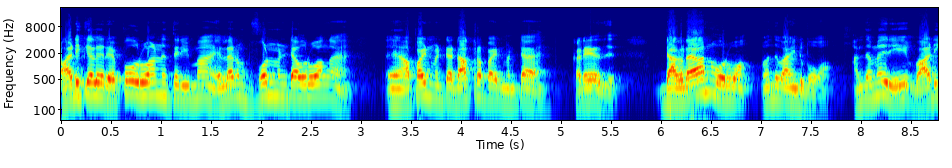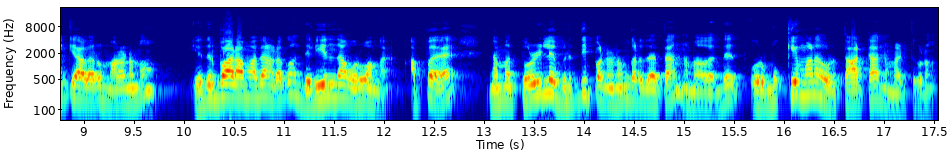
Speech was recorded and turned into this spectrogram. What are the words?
வாடிக்கையாளர் எப்போ வருவான்னு தெரியுமா? எல்லாரும் ஃபோன் பண்ணிட்டா வருவாங்க. அப்பாயின்மெண்ட்டா டாக்டர் அப்பாயின்மெண்ட்டா கிடையாது. டகடான்னு வருவான். வந்து வாங்கிட்டு போவான். அந்த மாதிரி வாடிக்கையாளரும் மரணமும் எதிர்பாராமல் தான் நடக்கும். திடீர்னு தான் வருவாங்க. அப்போ நம்ம தொழிலை விருத்தி பண்ணணுங்கிறத தான் நம்ம வந்து ஒரு முக்கியமான ஒரு தாட்டாக நம்ம எடுத்துக்கணும்.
